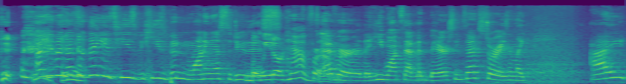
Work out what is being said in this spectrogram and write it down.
mean, but that's the thing is he's he's been wanting us to do this. we don't have them. forever. That he wants to have embarrassing sex stories, and like, I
